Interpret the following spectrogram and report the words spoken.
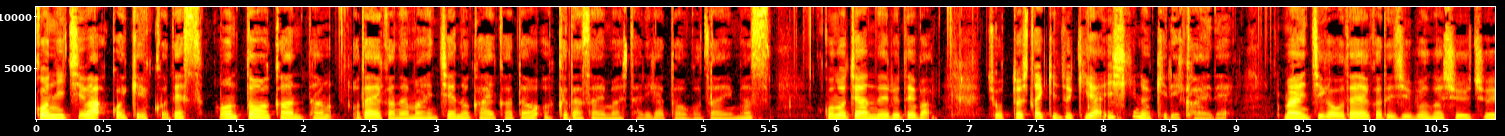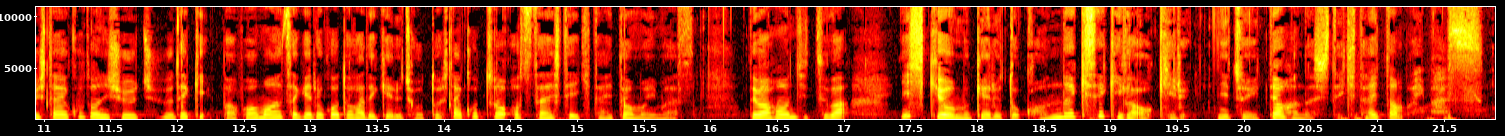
こんにちは、小池子です。本当は簡単、穏やかな毎日への変え方をくださいましてありがとうございます。このチャンネルでは、ちょっとした気づきや意識の切り替えで、毎日が穏やかで自分が集中したいことに集中でき、パフォーマンス上げることができるちょっとしたコツをお伝えしていきたいと思います。では本日は、意識を向けるとこんな奇跡が起きるについてお話していきたいと思います。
